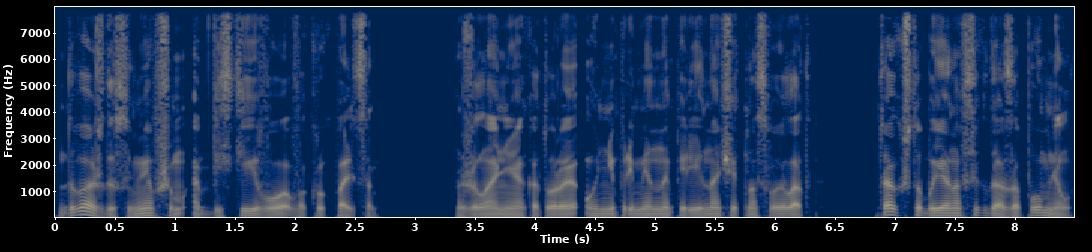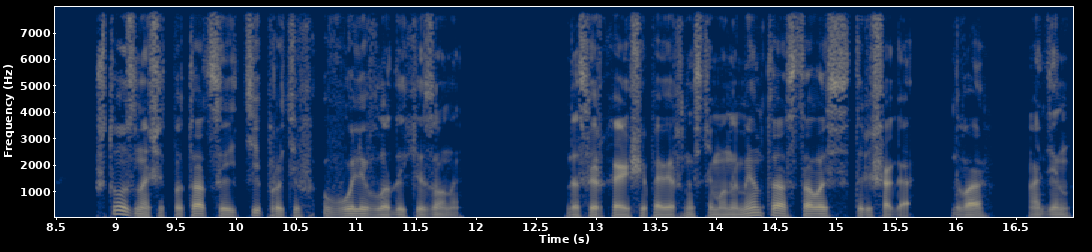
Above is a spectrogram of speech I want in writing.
дважды сумевшим обвести его вокруг пальца. Желание, которое он непременно переиначит на свой лад, так, чтобы я навсегда запомнил, что значит пытаться идти против воли владыки зоны. До сверкающей поверхности монумента осталось три шага. Два, один.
